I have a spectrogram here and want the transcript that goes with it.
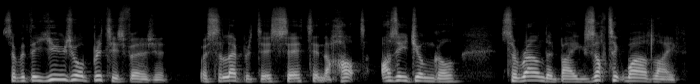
So, with the usual British version, where celebrities sit in the hot Aussie jungle surrounded by exotic wildlife,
